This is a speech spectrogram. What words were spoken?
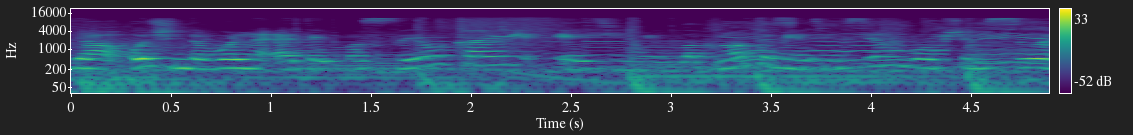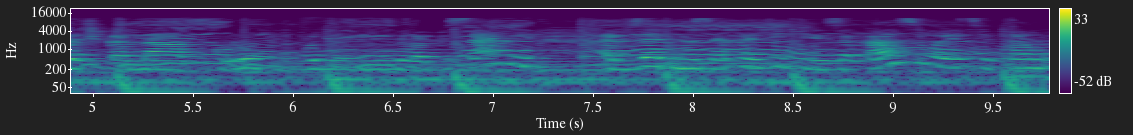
Я очень довольна этой посылкой, этими блокнотами, этим всем. В общем, ссылочка на группу будет внизу в описании. Обязательно заходите и заказывайте, там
